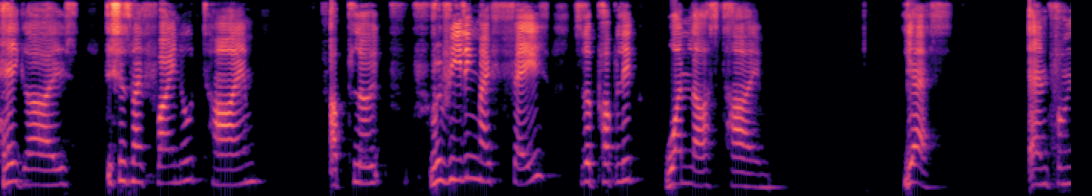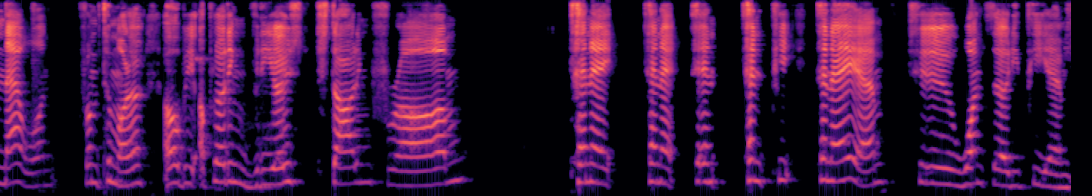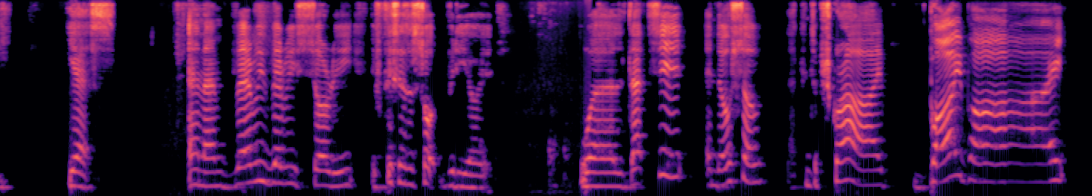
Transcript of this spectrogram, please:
Hey guys, this is my final time upload revealing my face to the public one last time. Yes. And from now on, from tomorrow, I'll be uploading videos starting from 10 a 10 a 10 10 p 10 a.m. to 1:30 p.m. Yes and I'm very very sorry if this is a short video. Well, that's it, and also like and subscribe. Bye bye.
